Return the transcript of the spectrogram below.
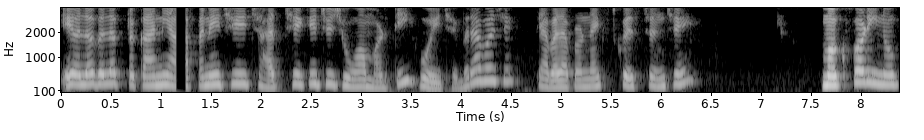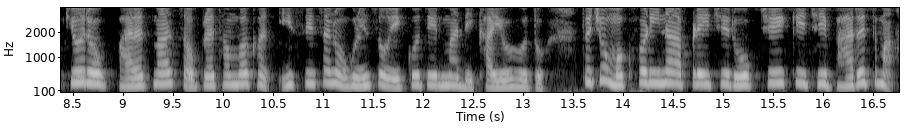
એ અલગ અલગ પ્રકારની આપણને જે જાત છે કે જે જોવા મળતી હોય છે. બરાબર છે? ત્યારબાદ આપણો નેક્સ્ટ ક્વેશ્ચન છે. મગફળીનો કયો રોગ ભારતમાં સૌપ્રથમ વખત ઈસવીસન ઓગણીસો એકોતેરમાં દેખાયો હતો? તો જો મગફળીના આપણે જે રોગ છે કે જે ભારતમાં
